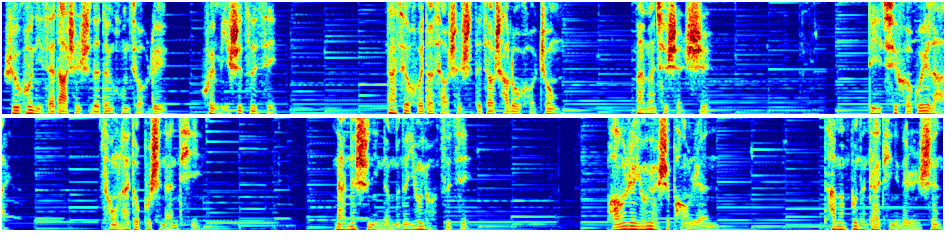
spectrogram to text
如果你在大城市的灯红酒绿会迷失自己，那就回到小城市的交叉路口中，慢慢去审视。离去和归来，从来都不是难题，难的是你能不能拥有自己。旁人永远是旁人，他们不能代替你的人生，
